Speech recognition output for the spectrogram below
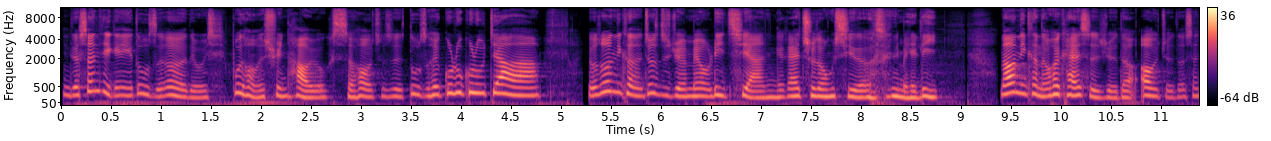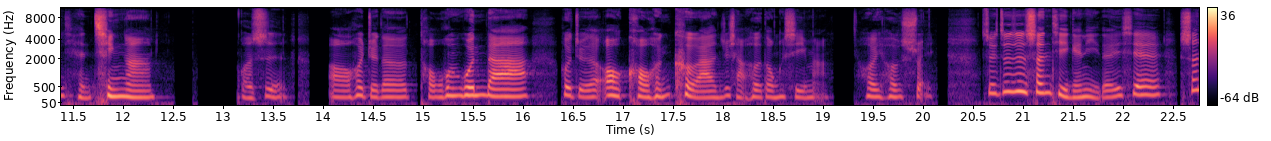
你的身体给你肚子饿有不同的讯号，有时候就是肚子会咕噜咕噜叫啊，有时候你可能就只觉得没有力气啊，你该吃东西了，所以你没力。然后你可能会开始觉得，哦，觉得身体很轻啊，或是呃，会觉得头昏昏的啊，会觉得哦，口很渴啊，你就想喝东西嘛，喝一喝水。所以这是身体给你的一些生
